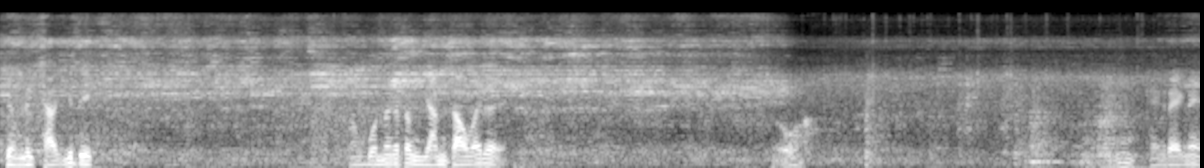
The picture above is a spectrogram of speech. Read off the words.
เชื่อมเหล็กฉากยึดเด็กข้างบนนั้นก็ต้องยันเสาไว้ด้วย โอ้อืม แข็งแรงแน่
